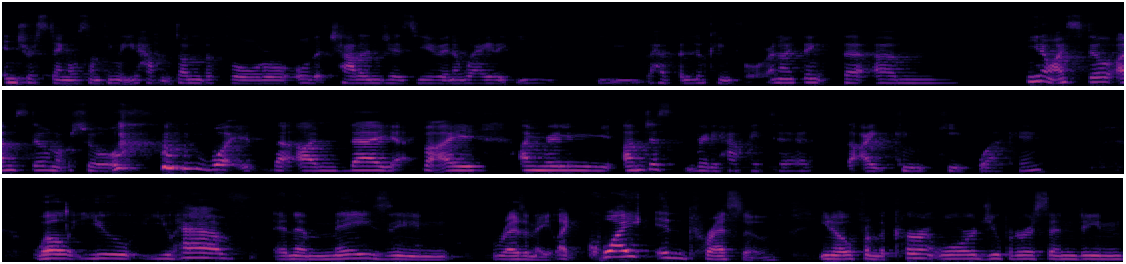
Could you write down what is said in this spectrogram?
interesting or something that you haven't done before or, or that challenges you in a way that you you have been looking for. And i think that um you know i still i'm still not sure what that i'm there yet but i i'm really i'm just really happy to that I can keep working? Well, you you have an amazing resume, like quite impressive. You know, from the current war, Jupiter Ascending,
